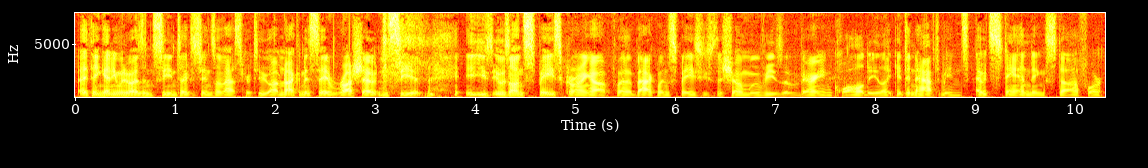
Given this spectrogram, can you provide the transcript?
I think anyone who hasn't seen Texas Chainsaw Massacre 2, I'm not going to say rush out and see it. It, used, it was on Space growing up, uh, back when Space used to show movies of varying quality. Like it didn't have to be outstanding stuff or,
